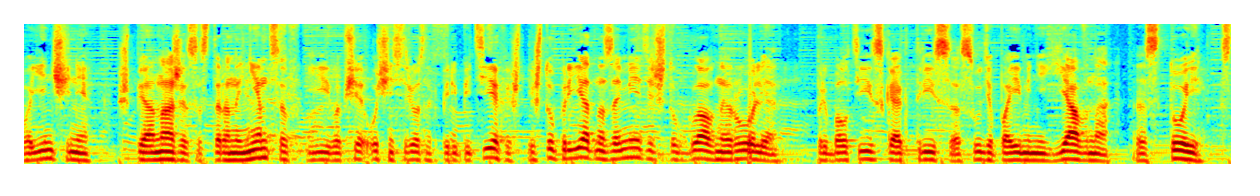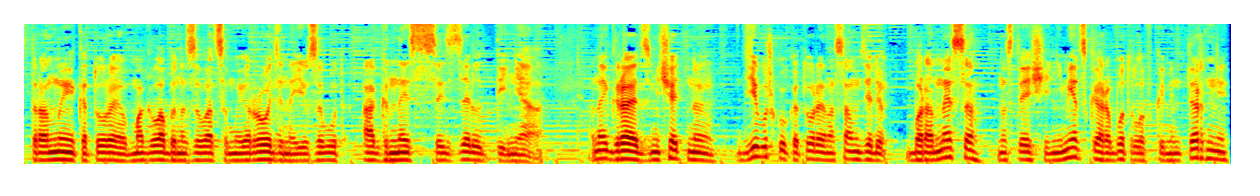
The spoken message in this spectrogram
военщине, шпионаже со стороны немцев и вообще очень серьезных перипетиях. И что приятно заметить, что в главной роли прибалтийская актриса, судя по имени, явно с той страны, которая могла бы называться моей родиной. Ее зовут Агнесса Зельтиня. Она играет замечательную девушку, которая на самом деле баронесса, настоящая немецкая, работала в Коминтерне,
